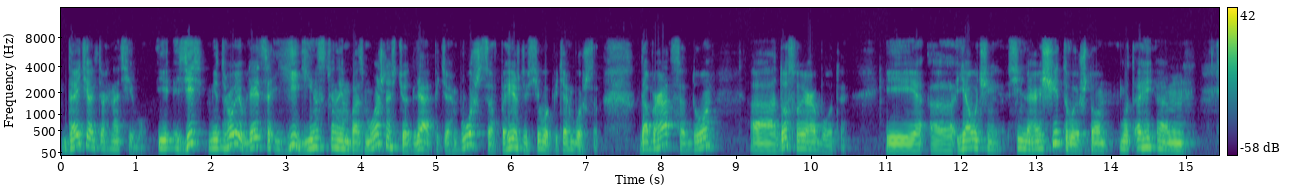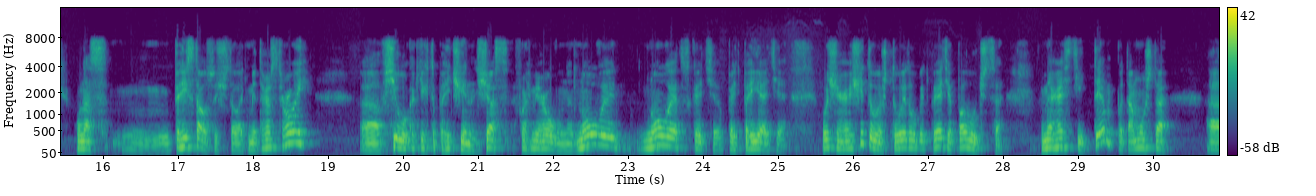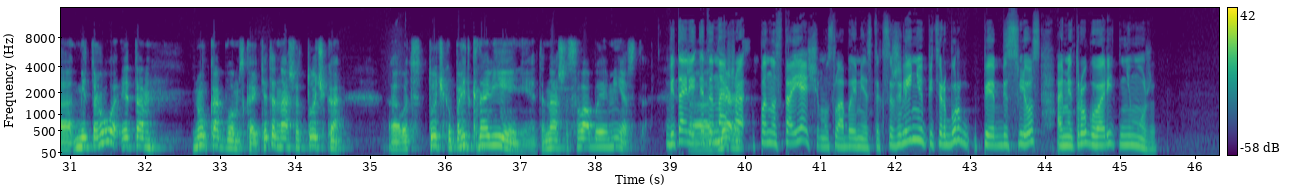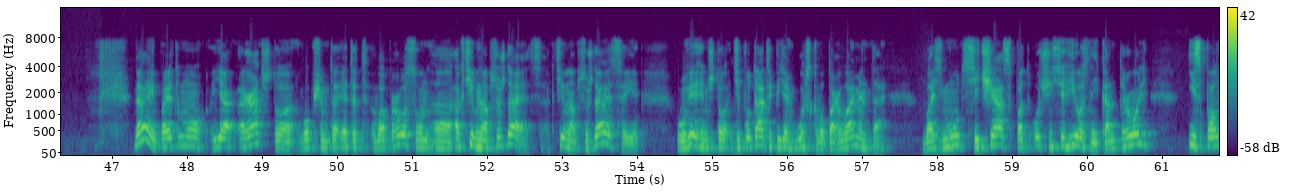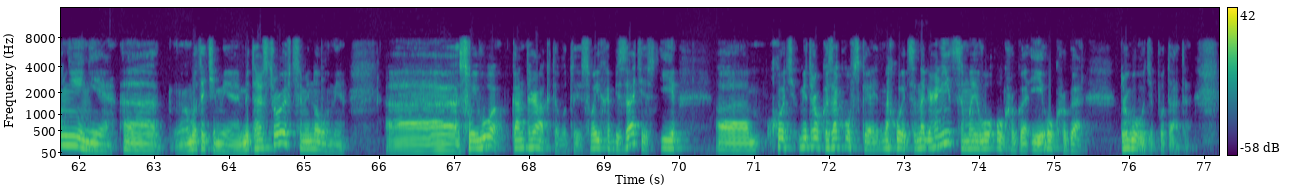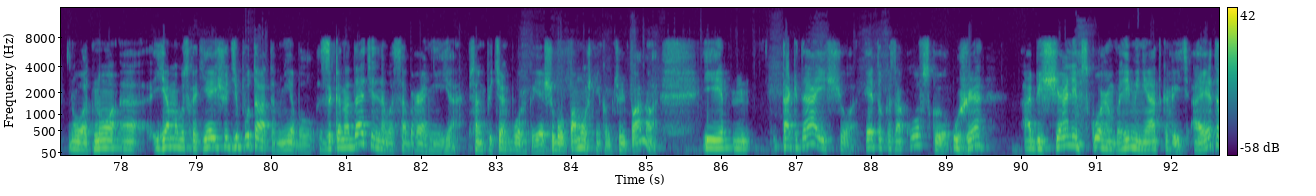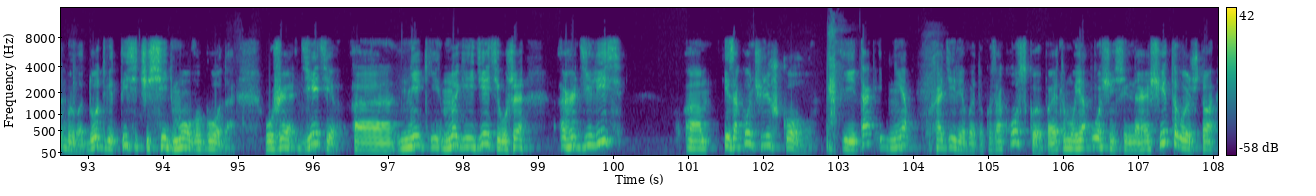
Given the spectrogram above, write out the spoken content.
дайте альтернативу. И здесь метро является единственной возможностью для петербуржцев, прежде всего петербуржцев, добраться до до своей работы. И э, я очень сильно рассчитываю, что вот э, у нас перестал существовать метрострой э, в силу каких-то причин. Сейчас формированы новые, новые так сказать, предприятия. Очень рассчитываю, что у этого предприятия получится нарастить темп, потому что э, метро это, ну как бы вам сказать, это наша точка, э, вот точка преткновения, это наше слабое место. Виталий, а, это наше для... по-настоящему слабое место. К сожалению, Петербург без слез о метро говорить не может. Да, и поэтому я рад, что, в общем-то, этот вопрос, он э, активно обсуждается. Активно обсуждается, и уверен, что депутаты Петербургского парламента возьмут сейчас под очень серьезный контроль исполнение э, вот этими метростроевцами новыми своего контракта, вот, своих обязательств и э, хоть метро Казаковская находится на границе моего округа и округа другого депутата. Вот. Но э, я могу сказать, я еще депутатом не был законодательного собрания Санкт-Петербурга, я еще был помощником Тюльпанова, и тогда еще эту Казаковскую уже обещали в скором времени открыть, а это было до 2007 года. Уже дети, э, некие, многие дети уже родились э, и закончили школу. И так не ходили в эту Казаковскую, поэтому я очень сильно рассчитываю, что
